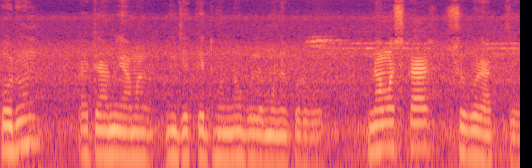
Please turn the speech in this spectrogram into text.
করুন, তাতে আমি আমার নিজেকে ধন্য বলে মনে করব। নমস্কার, শুভরাত্রি।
